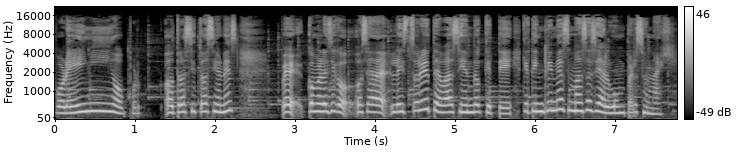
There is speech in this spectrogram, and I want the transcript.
por Amy o por otras situaciones, como les digo, o sea, la historia te va haciendo que te, que te inclines más hacia algún personaje.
